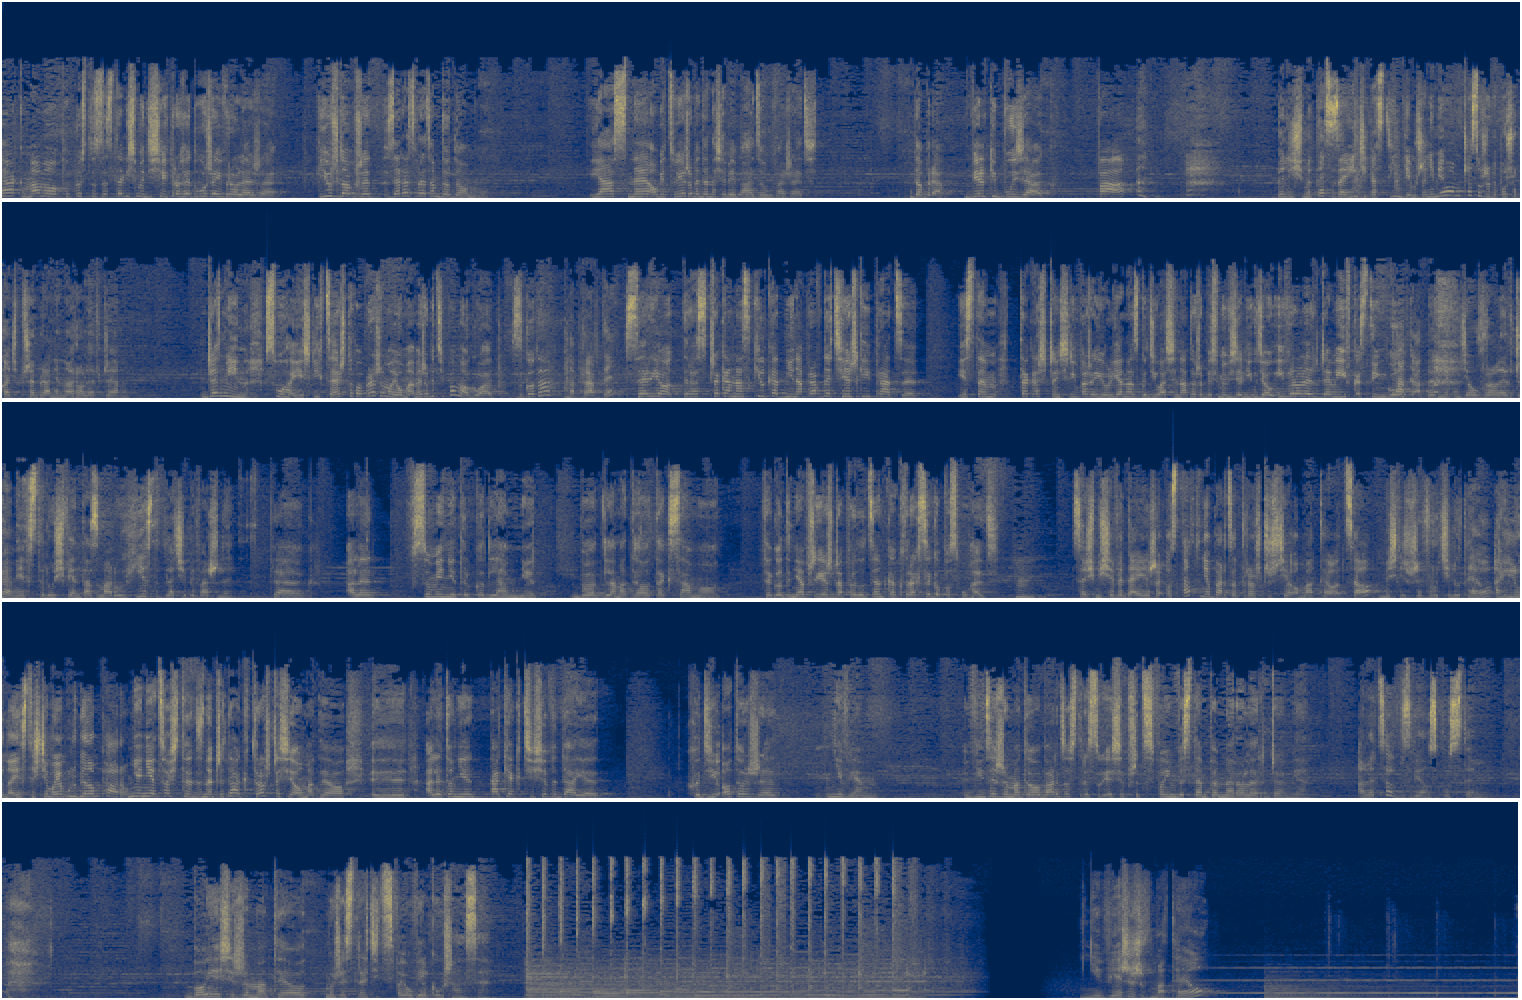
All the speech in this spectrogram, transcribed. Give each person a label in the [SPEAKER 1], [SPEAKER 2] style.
[SPEAKER 1] Tak, mamo, po prostu zostaliśmy dzisiaj trochę dłużej w rolerze. Już dobrze, zaraz wracam do domu. Jasne, obiecuję, że będę na siebie bardzo uważać. Dobra, wielki buziak. Pa!
[SPEAKER 2] Byliśmy tacy zajęci castingiem, że nie miałam czasu, żeby poszukać przebrania na roller jam.
[SPEAKER 1] Jasmine, słuchaj, jeśli chcesz, to poproszę moją mamę, żeby ci pomogła. Zgoda?
[SPEAKER 2] Naprawdę?
[SPEAKER 1] Serio, teraz czeka nas kilka dni naprawdę ciężkiej pracy. Jestem taka szczęśliwa, że Juliana zgodziła się na to, żebyśmy wzięli udział i w roller jamie, i w castingu.
[SPEAKER 2] Tak, a pewnie udział w roller jamie w stylu święta zmarłych jest dla ciebie ważny.
[SPEAKER 1] Tak, ale w sumie nie tylko dla mnie, bo dla Mateo tak samo. Tego dnia przyjeżdża producentka, która chce go posłuchać.
[SPEAKER 2] Coś mi się wydaje, że ostatnio bardzo troszczysz się o Mateo, co? Myślisz, że wróci Luteo? A i Luna jesteście moją ulubioną parą.
[SPEAKER 1] Nie, nie, coś ty, znaczy tak, troszczę się o Mateo, yy, ale to nie tak, jak ci się wydaje. Chodzi o to, że, nie wiem, widzę, że Mateo bardzo stresuje się przed swoim występem na roller jamie.
[SPEAKER 2] Ale co w związku z tym?
[SPEAKER 1] Boję się, że Mateo może stracić swoją wielką szansę.
[SPEAKER 2] Nie wierzysz w Mateo?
